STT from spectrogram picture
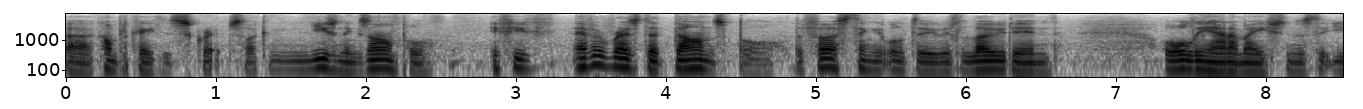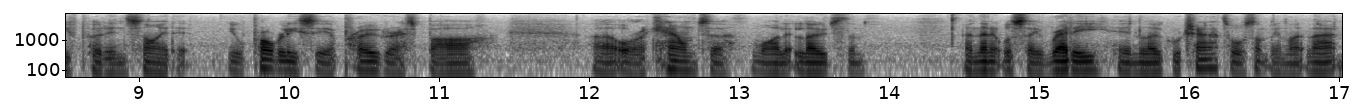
uh, complicated scripts? I can use an example. If you've ever rezzed a dance ball, the first thing it will do is load in all the animations that you've put inside it. You'll probably see a progress bar uh, or a counter while it loads them and then it will say ready in local chat or something like that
